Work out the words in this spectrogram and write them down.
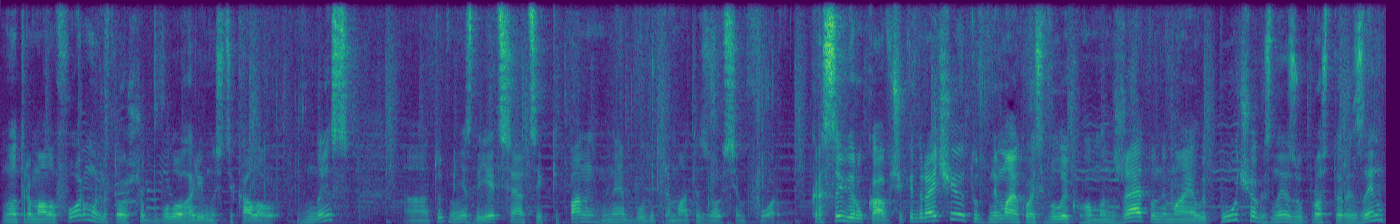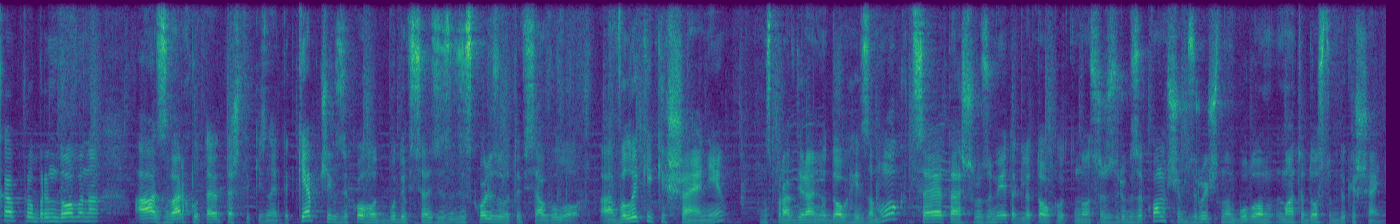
воно тримало форму, для того, щоб волога рівно стікала вниз. Тут мені здається, цей кіпан не буде тримати зовсім форму. Красиві рукавчики, до речі, тут немає якогось великого манжету, немає липучок, знизу просто резинка пробрендована, а зверху теж такий, знаєте, кепчик, з якого от буде все зі- зіскользувати вся волога. Великі кишені. Насправді реально довгий замок. Це теж розумієте для того, коли ти носиш з рюкзаком, щоб зручно було мати доступ до кишені.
